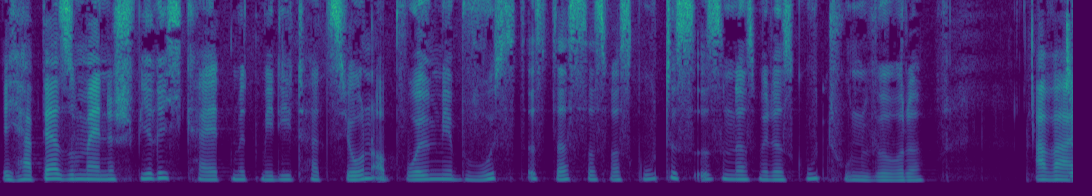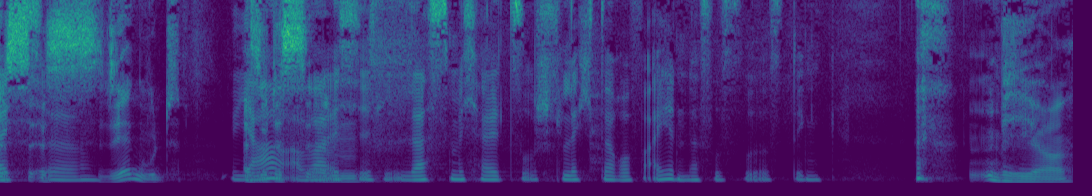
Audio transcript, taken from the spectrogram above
Ich habe ja so meine Schwierigkeit mit Meditation, obwohl mir bewusst ist, dass das was Gutes ist und dass mir das gut tun würde. Aber Das ich, ist äh, sehr gut. ja, also das, aber ähm, ich, ich lasse mich halt so schlecht darauf ein. Das ist so das Ding. Ja,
